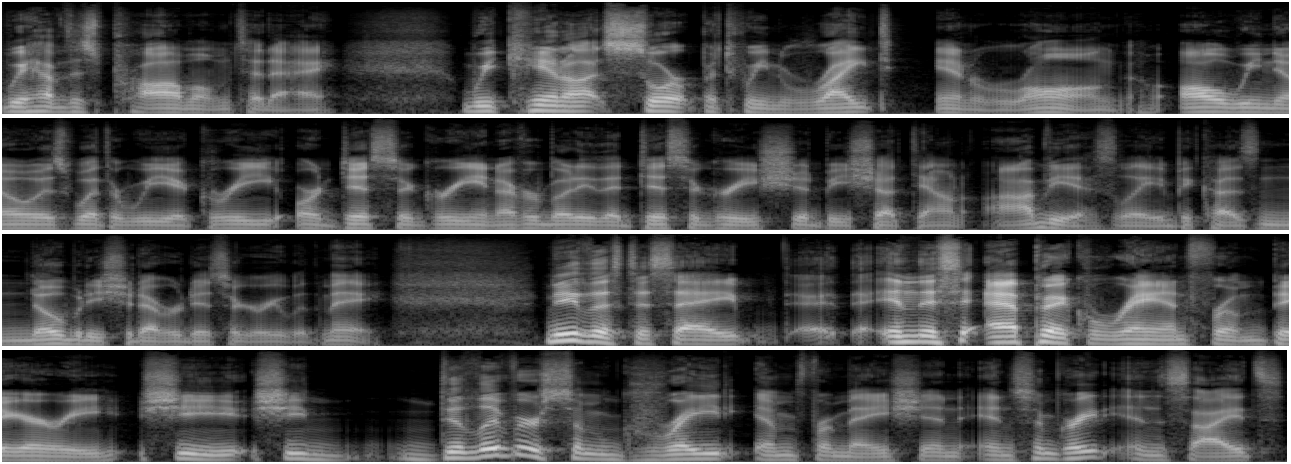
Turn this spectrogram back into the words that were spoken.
we have this problem today. We cannot sort between right and wrong. All we know is whether we agree or disagree, and everybody that disagrees should be shut down, obviously, because nobody should ever disagree with me. Needless to say, in this epic rant from Bari, she she delivers some great information and some great insights,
